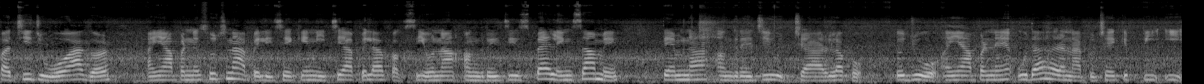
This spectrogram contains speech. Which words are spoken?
પછી જુઓ આગળ. અહીંયા આપણને સૂચના આપેલી છે કે નીચે આપેલા પક્ષીઓના અંગ્રેજી સ્પેલિંગ સામે તેમના અંગ્રેજી ઉચ્ચાર લખો. તો જુઓ, અહીંયા આપણને ઉદાહરણ આપ્યું છે કે P E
